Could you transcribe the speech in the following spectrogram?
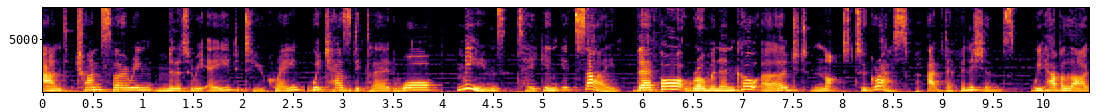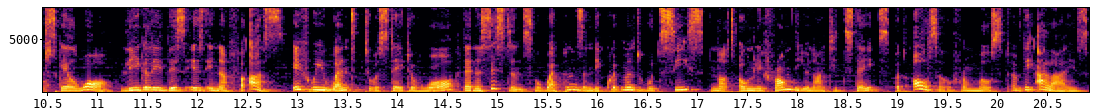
and transferring military aid to Ukraine, which has declared war, means taking its side. Therefore, Romanenko urged not to grasp at definitions. We have a large scale war. Legally, this is enough for us. If we went to a state of war, then assistance for weapons and equipment would cease not only from the United States, but also from most of the Allies.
